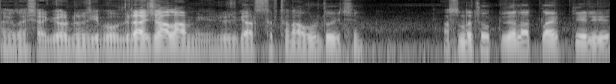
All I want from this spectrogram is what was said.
Arkadaşlar gördüğünüz gibi o virajı alamıyor. Rüzgar sırtına vurduğu için aslında çok güzel atlayıp geliyor.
